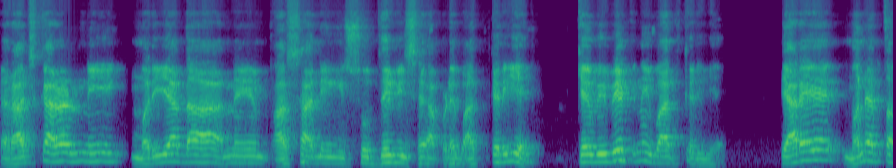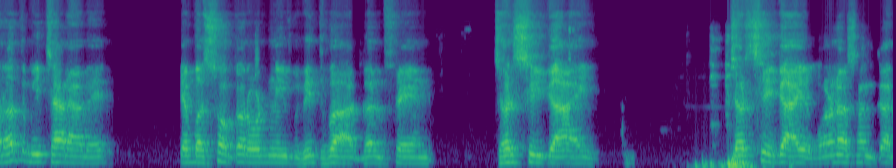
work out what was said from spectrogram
રાજકારણની મર્યાદા અને ભાષાની શુદ્ધિ વિશે આપણે વાત કરીએ કે વિવેકની વાત કરીએ, ત્યારે મને તરત વિચાર આવે કે બસો કરોડની વિધવા ગર્લફ્રેન્ડ જર્સી ગાય જર્સી ગાય, વર્ણશંકર,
